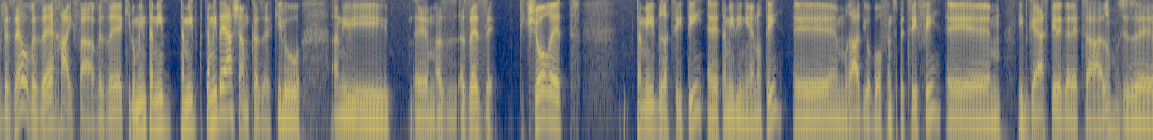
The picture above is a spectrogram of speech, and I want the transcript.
וזהו וזה חיפה וזה כאילו מין תמיד תמיד תמיד היה שם כזה כאילו אני אמ, אז, אז זה זה. תקשורת תמיד רציתי אה, תמיד עניין אותי אמ, רדיו באופן ספציפי אמ, התגייסתי לגלי צה"ל שזה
